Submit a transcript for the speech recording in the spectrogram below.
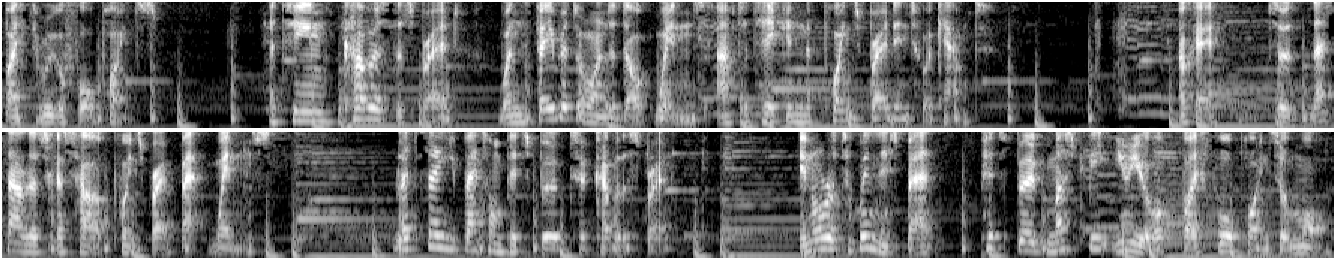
by 3 or 4 points. A team covers the spread when the favourite or underdog wins after taking the point spread into account. Okay, so let's now discuss how a point spread bet wins. Let's say you bet on Pittsburgh to cover the spread. In order to win this bet, Pittsburgh must beat New York by 4 points or more.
